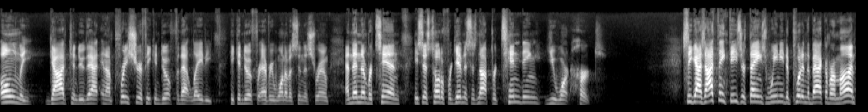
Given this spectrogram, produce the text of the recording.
Only God can do that. And I'm pretty sure if He can do it for that lady, He can do it for every one of us in this room. And then number 10, He says total forgiveness is not pretending you weren't hurt. See, guys, I think these are things we need to put in the back of our mind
